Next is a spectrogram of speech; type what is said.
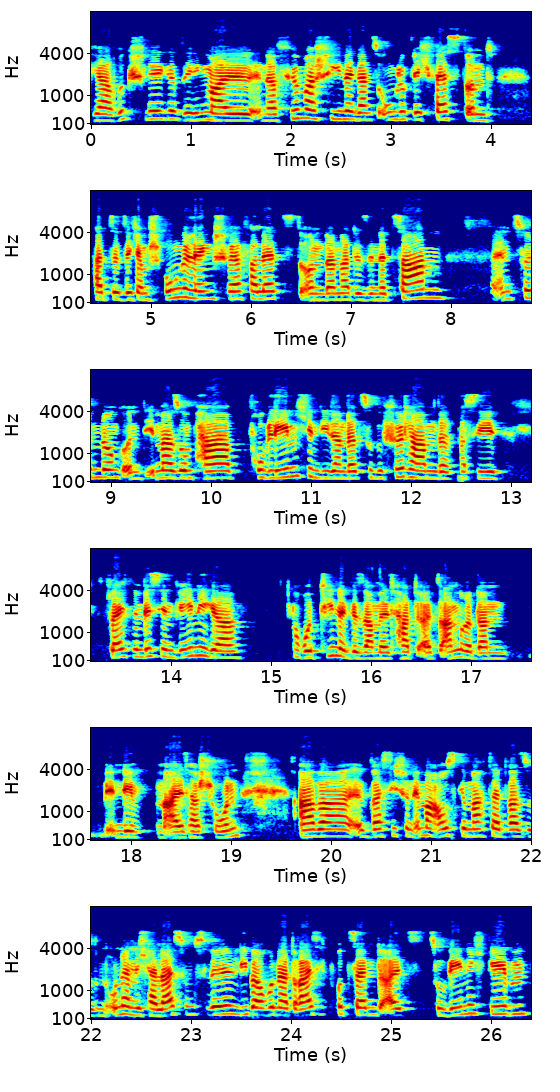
ja, Rückschläge. Sie hing mal in der Führmaschine ganz unglücklich fest und hat sie sich am Sprunggelenk schwer verletzt und dann hatte sie eine Zahnentzündung und immer so ein paar Problemchen, die dann dazu geführt haben, dass sie vielleicht ein bisschen weniger Routine gesammelt hat als andere dann in dem Alter schon. Aber äh, was sie schon immer ausgemacht hat, war so ein unheimlicher Leistungswillen, lieber 130 Prozent als zu wenig geben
